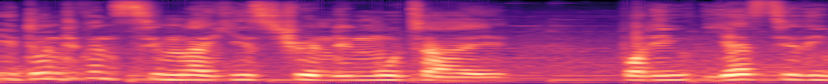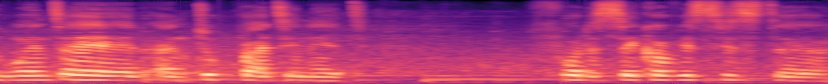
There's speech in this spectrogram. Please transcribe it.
It don't even seem like he's trained in Muay Thai, but he yet still he went ahead and took part in it for the sake of his sister.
